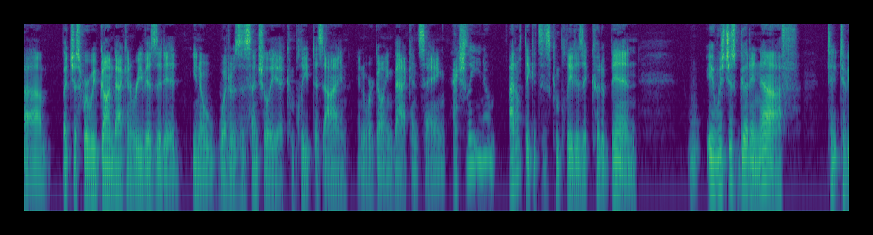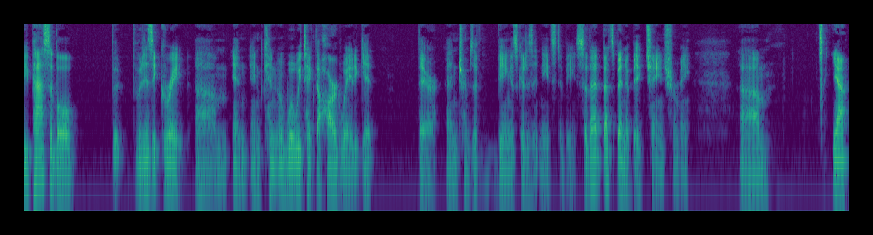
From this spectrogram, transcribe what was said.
Um, but just where we've gone back and revisited, you know, what was essentially a complete design, and we're going back and saying, actually, you know, I don't think it's as complete as it could have been. It was just good enough to, to be passable, but but is it great? Um, and and can will we take the hard way to get there in terms of being as good as it needs to be? So that that's been a big change for me. Um, yeah,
